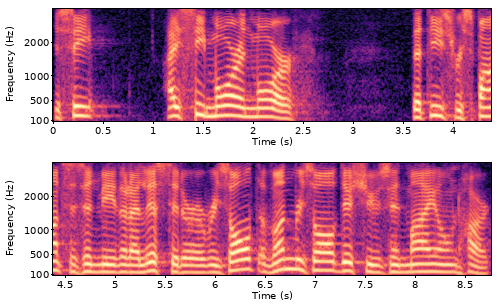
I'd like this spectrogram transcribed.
You see, I see more and more that these responses in me that I listed are a result of unresolved issues in my own heart.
